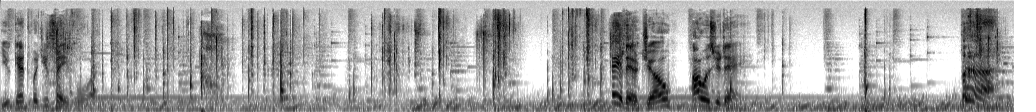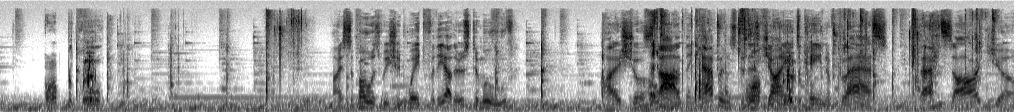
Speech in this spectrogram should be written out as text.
You get what you pay for. Hey there, Joe. How was your day? I suppose we should wait for the others to move. I sure hope nothing happens to this giant pane of glass. That's our Joe.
